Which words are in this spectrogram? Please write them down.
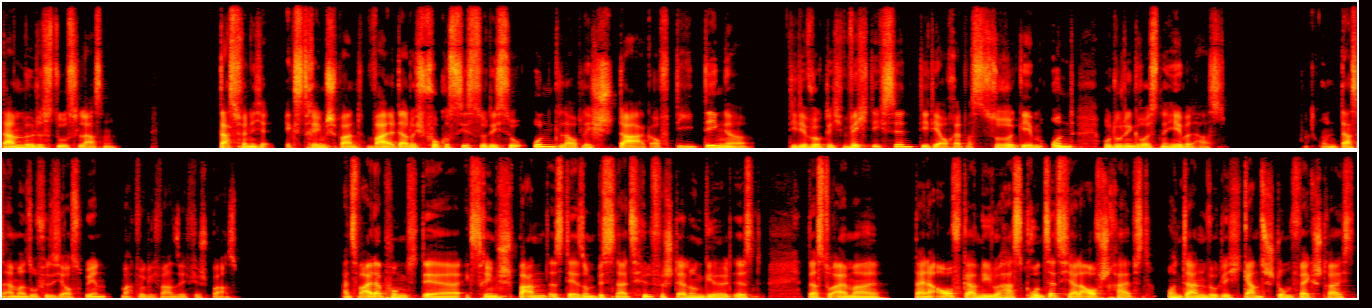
dann würdest du es lassen. Das finde ich extrem spannend, weil dadurch fokussierst du dich so unglaublich stark auf die Dinge, die dir wirklich wichtig sind, die dir auch etwas zurückgeben und wo du den größten Hebel hast. Und das einmal so für sich ausprobieren, macht wirklich wahnsinnig viel Spaß. Ein zweiter Punkt, der extrem spannend ist, der so ein bisschen als Hilfestellung gilt, ist, dass du einmal deine Aufgaben, die du hast, grundsätzlich alle aufschreibst und dann wirklich ganz stumpf wegstreichst.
